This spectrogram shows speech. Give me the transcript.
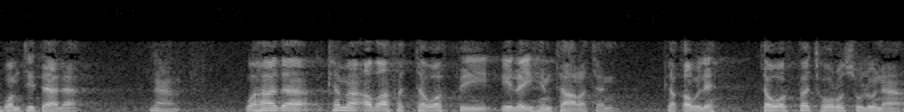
وامتثالا. نعم. وهذا كما أضاف التوفي إليهم تارة كقوله توفته رسلنا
